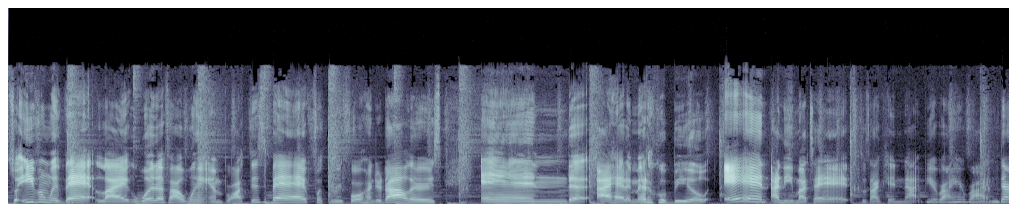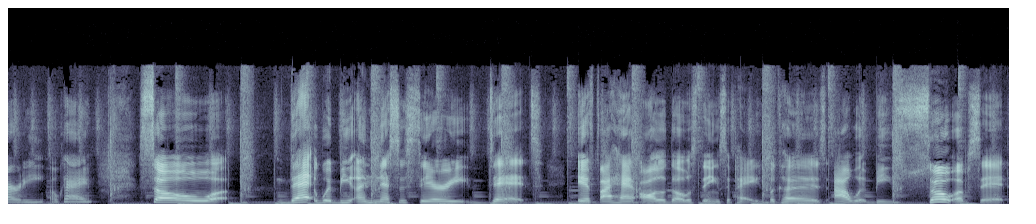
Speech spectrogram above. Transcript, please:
So even with that, like, what if I went and brought this bag for three, four hundred dollars, and I had a medical bill and I need my tags because I cannot be around here riding dirty. Okay, so that would be unnecessary debt if I had all of those things to pay because I would be so upset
